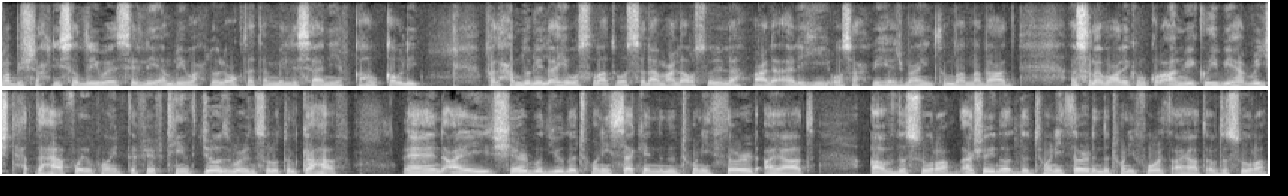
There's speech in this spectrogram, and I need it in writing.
رب اشرح لي صدري ويسر لي أمري واحلل عقدة من لساني يفقه قولي فالحمد لله والصلاة والسلام على رسول الله وعلى آله وصحبه أجمعين ثم أما بعد السلام عليكم Quran Weekly we have reached the halfway point the 15th juz we're in Surah Al-Kahf and I shared with you the 22nd and the 23rd ayat of the surah actually no, the 23rd and the 24th ayat of the surah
